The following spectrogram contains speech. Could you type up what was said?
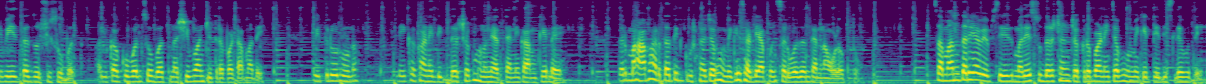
निवेदिता जोशीसोबत अलका कुबलसोबत नशिबवान चित्रपटामध्ये. पितृऋण लेखक आणि दिग्दर्शक म्हणून यात त्याने काम केलं आहे तर महाभारतातील कृष्णाच्या भूमिकेसाठी आपण सर्वजण त्यांना ओळखतो. समांतर या वेबसिरीजमध्ये सुदर्शन चक्रपाणीच्या भूमिकेत ते दिसले होते.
